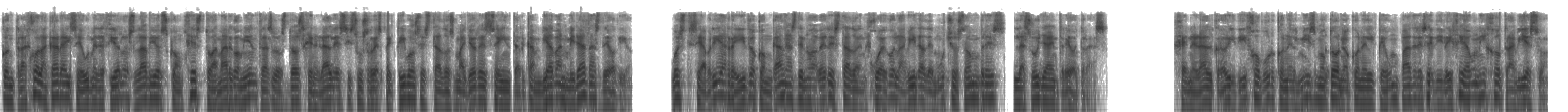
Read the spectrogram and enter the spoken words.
contrajo la cara y se humedeció los labios con gesto amargo mientras los dos generales y sus respectivos estados mayores se intercambiaban miradas de odio. West se habría reído con ganas de no haber estado en juego la vida de muchos hombres, la suya entre otras. General Croy dijo Burr con el mismo tono con el que un padre se dirige a un hijo travieso.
